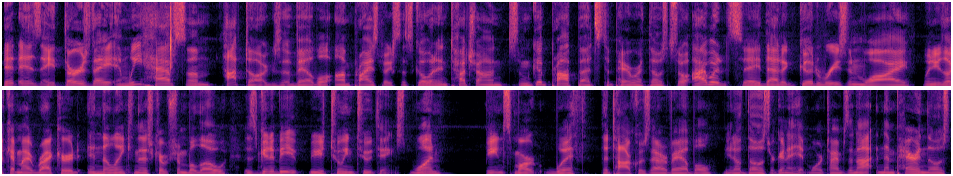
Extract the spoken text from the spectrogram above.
It is a Thursday, and we have some hot dogs available on Prize Picks. Let's go in and touch on some good prop bets to pair with those. So, I would say that a good reason why, when you look at my record in the link in the description below, is going to be between two things. One, being smart with the tacos that are available. You know, those are going to hit more times than not. And then pairing those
